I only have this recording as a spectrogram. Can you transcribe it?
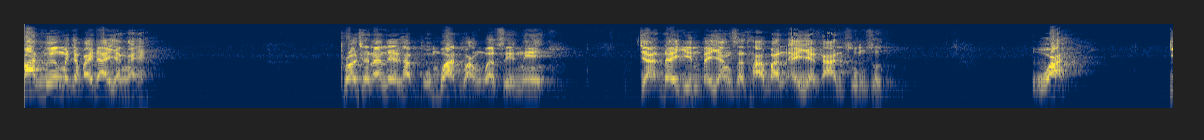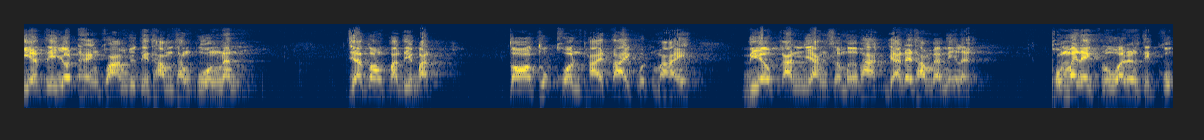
บ้านเมืองมันจะไปได้ยังไง ราะฉะนั้นเนี่ยครับผมวาดหวังว่าเสียงนี้จะได้ยินไปยังสถาบันอายการสูงสุด ว่าเกียรติยศแห่งความยุติธรรมทั้งปวงนั้น จะต้องปฏิบัติต่อทุกคนภายใต้กฎหมาย เดียวกันอย่างเสมอภาค อย่าได้ทำแบบนี้เลย ผมไม่ได้กลัวเรื่องติดคุก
